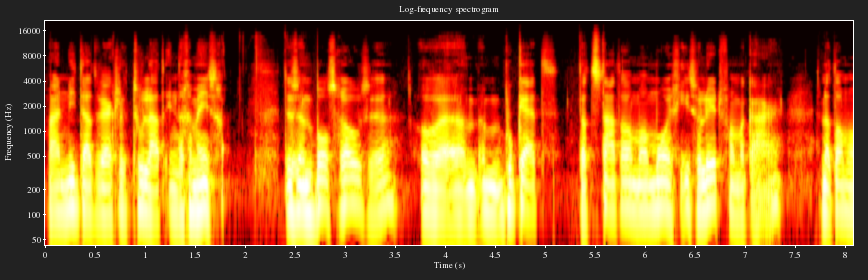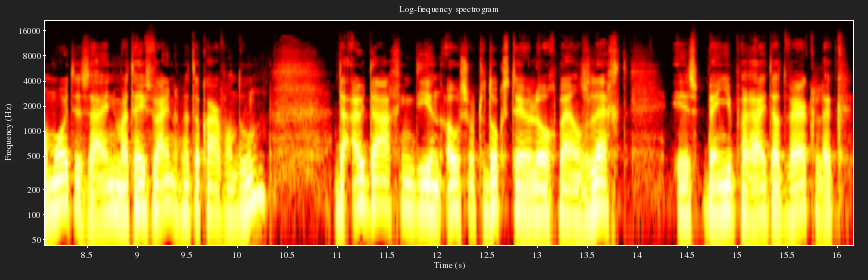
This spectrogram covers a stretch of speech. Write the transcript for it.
maar niet daadwerkelijk toelaat in de gemeenschap. Dus een bos rozen of eh, een, een boeket, dat staat allemaal mooi geïsoleerd van elkaar. En dat allemaal mooi te zijn, maar het heeft weinig met elkaar van doen. De uitdaging die een Oost-orthodox theoloog bij ons legt, is: ben je bereid daadwerkelijk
